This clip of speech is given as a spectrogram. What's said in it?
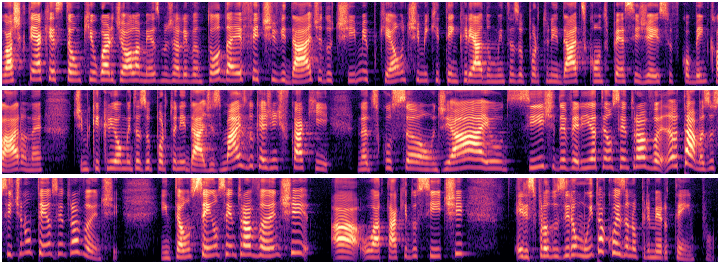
eu acho que tem a questão que o Guardiola mesmo já levantou da efetividade do time, porque é um time que tem criado muitas oportunidades contra o PSG, isso ficou bem claro, né? time que criou muitas oportunidades. Mais do que a gente ficar aqui na discussão de ah, o City deveria ter um centroavante. Ah, tá, mas o City não tem um centroavante. Então, sem um centroavante, a, o ataque do City. Eles produziram muita coisa no primeiro tempo.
